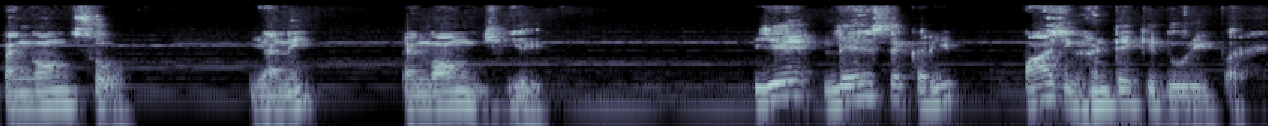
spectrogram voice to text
पेंगोंग सो यानी पेंगोंग झील। ये लेह से करीब पाँच घंटे की दूरी पर है।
